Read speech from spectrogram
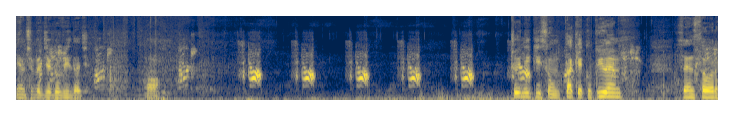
Nie wiem, czy będzie go widać. O. Czujniki są takie kupiłem. Sensor.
